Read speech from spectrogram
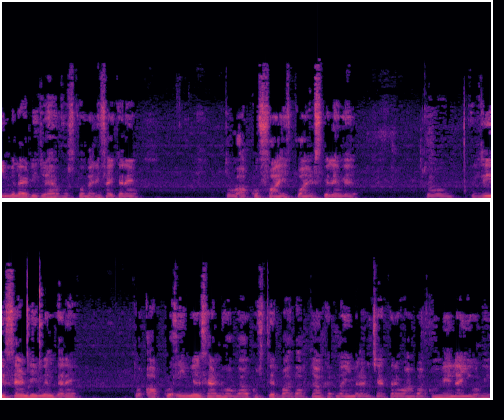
ईमेल आईडी जो है, उसको वेरीफाई करें। तो आपको फाइव पॉइंट्स मिलेंगे। तो रीसेंड ईमेल करें। तो आपको ईमेल सेंड होगा। कुछ देर बाद आप जाकर अपना ईमेल आईडी चेक करें। वहाँ पर आपको मेल आई होगी।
